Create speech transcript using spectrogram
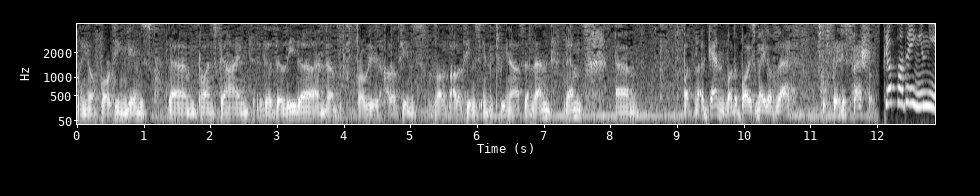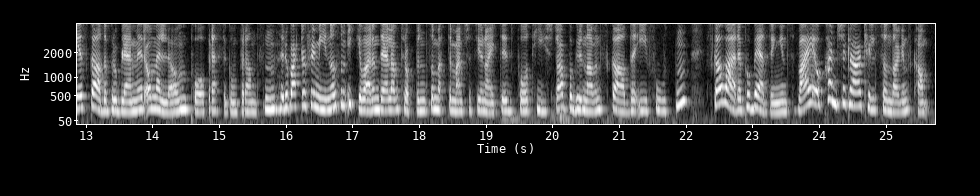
when you're 14 games um, points behind the, the leader and um, probably other teams, a lot of other teams in between us and then them. Um, again. Klopp hadde ingen nye skadeproblemer å melde om på pressekonferansen. Roberto Firmino, som ikke var en del av troppen som møtte Manchester United på tirsdag pga. en skade i foten, skal være på bedringens vei og kanskje klar til søndagens kamp.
